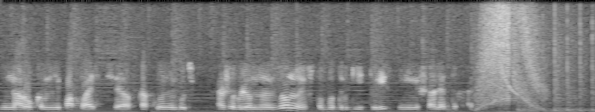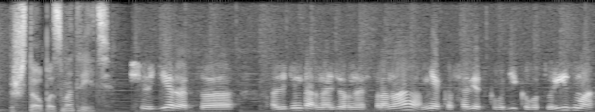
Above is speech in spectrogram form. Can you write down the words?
ненароком не попасть в какую-нибудь оживленную зону и чтобы другие туристы не мешали отдыхать. Что посмотреть? Селигер – это легендарная озерная страна, мека советского дикого туризма,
